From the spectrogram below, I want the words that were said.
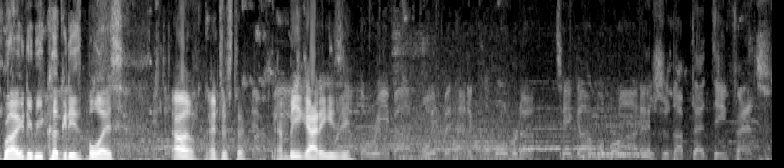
Bro, you need to be cooking these boys. Oh, interesting. Embiid got it easy. The rebound. Voigtmann had to come over to take on LeBron. Loosen up that defense.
